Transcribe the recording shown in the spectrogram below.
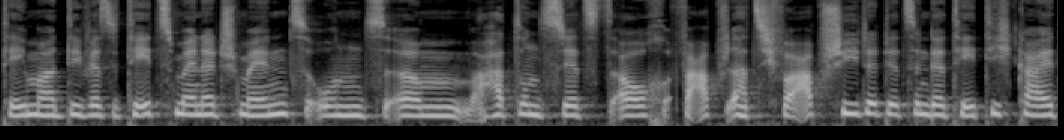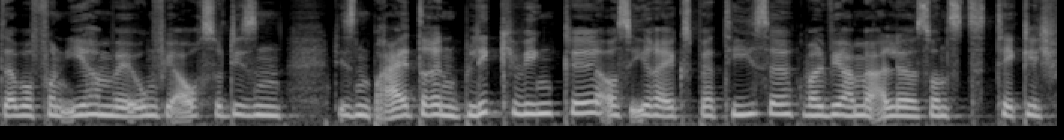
Thema Diversitätsmanagement und ähm, hat uns jetzt auch verabschiedet hat sich verabschiedet jetzt in der Tätigkeit, aber von ihr haben wir irgendwie auch so diesen, diesen breiteren Blickwinkel aus ihrer Expertise, weil wir haben ja alle sonst täglich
